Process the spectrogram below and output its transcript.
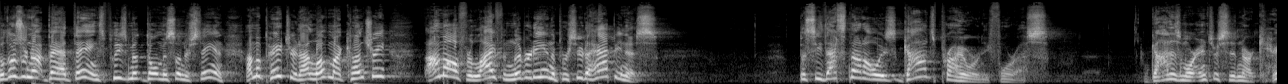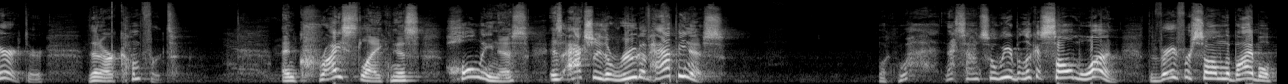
Now, those are not bad things. Please don't misunderstand. I'm a patriot. I love my country. I'm all for life and liberty and the pursuit of happiness. But see, that's not always God's priority for us. God is more interested in our character than our comfort. And Christ likeness, holiness, is actually the root of happiness. Look, what? That sounds so weird, but look at Psalm 1, the very first psalm in the Bible,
